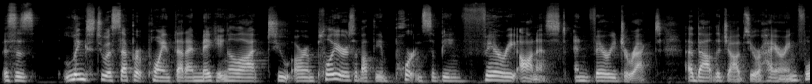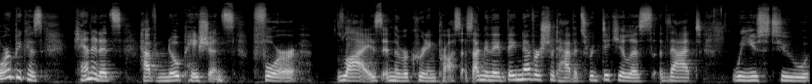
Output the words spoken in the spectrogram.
This is links to a separate point that I'm making a lot to our employers about the importance of being very honest and very direct about the jobs you're hiring for because candidates have no patience for lies in the recruiting process. I mean, they, they never should have. It's ridiculous that we used to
